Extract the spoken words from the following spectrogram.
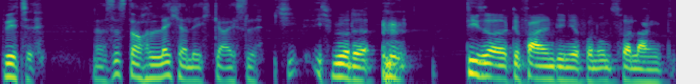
bitte, das ist doch lächerlich, Geißel. Ich, ich würde, dieser Gefallen, den ihr von uns verlangt,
